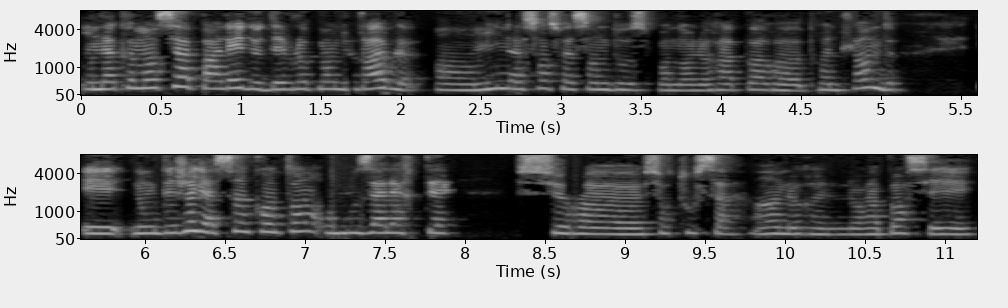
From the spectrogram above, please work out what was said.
on a commencé à parler de développement durable en 1972 pendant le rapport euh, Brundtland. Et donc déjà, il y a 50 ans, on nous alertait sur, euh, tout ça. Hein. Le, rapport, c'est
